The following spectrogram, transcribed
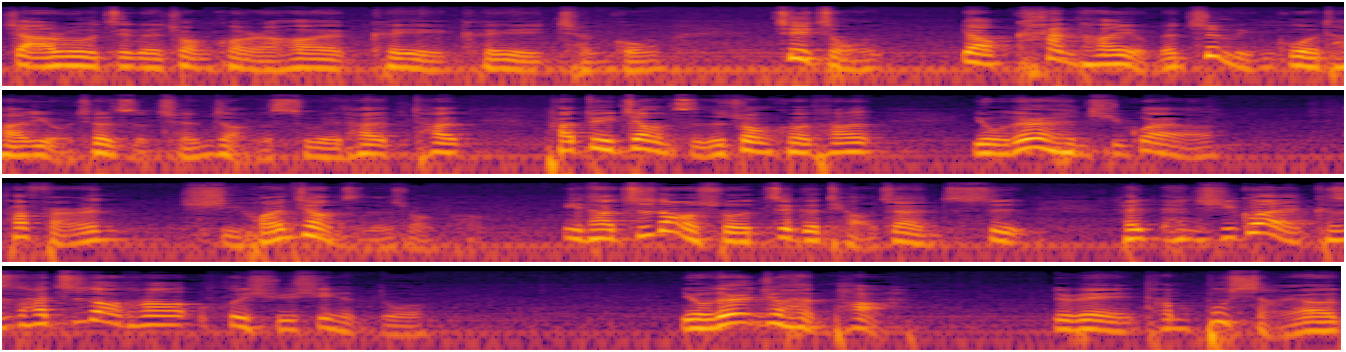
加入这个状况，然后可以可以成功，这种要看他有没有证明过他有这种成长的思维。他他他对这样子的状况，他有的人很奇怪啊，他反而喜欢这样子的状况，因为他知道说这个挑战是很很奇怪，可是他知道他会学习很多。有的人就很怕，对不对？他们不想要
